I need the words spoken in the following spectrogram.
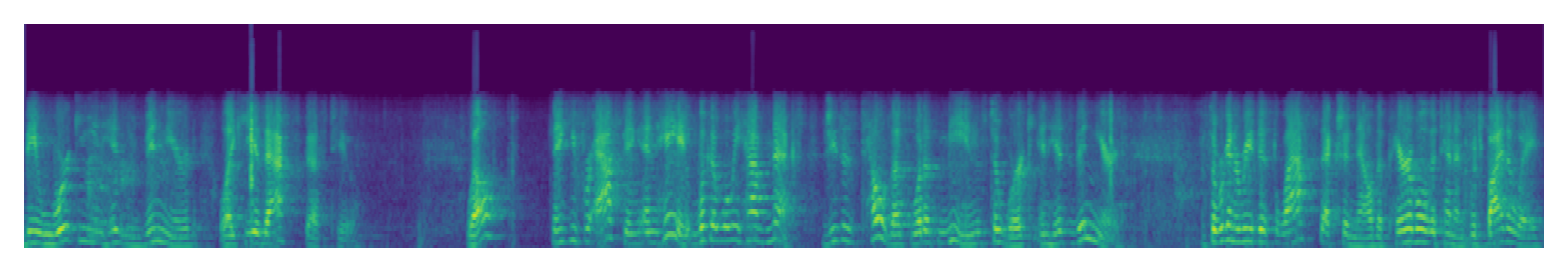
be working in His vineyard like He has asked us to? Well, thank you for asking. And hey, look at what we have next. Jesus tells us what it means to work in His vineyard. So, we're going to read this last section now, the parable of the tenants, which, by the way,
